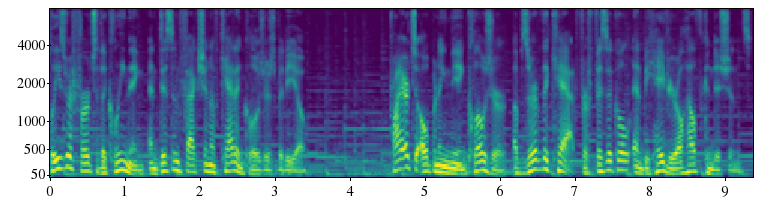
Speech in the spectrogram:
Please refer to the cleaning and disinfection of cat enclosures video. Prior to opening the enclosure, observe the cat for physical and behavioral health conditions.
